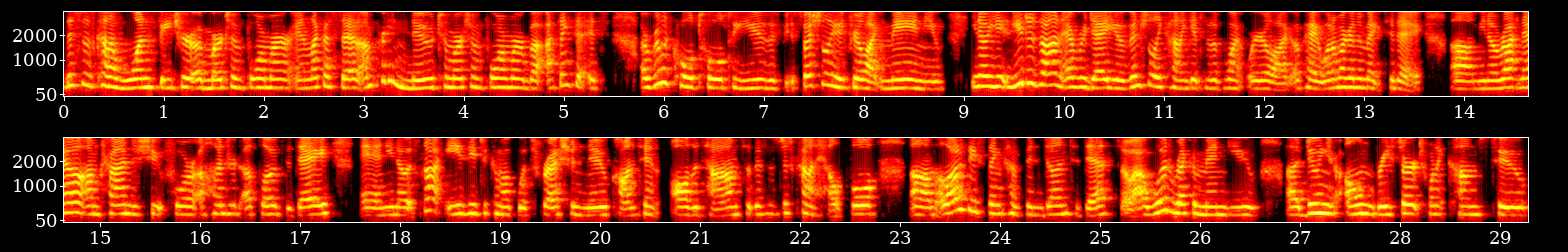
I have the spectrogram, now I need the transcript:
this is kind of one feature of Merch Informer. And like I said, I'm pretty new to Merch Informer, but I think that it's a really cool tool to use, if especially if you're like me and you, you know, you, you design every day. You eventually kind of get to the point where you're like, okay, what am I going to make today? Um, you know, right now I'm trying to shoot for 100 uploads a day, and you know, it's not easy to come up with fresh and new content all the time. So this is just kind of helpful. Um, a lot of these things have been done to death, so I would recommend you uh, doing your own research when it comes to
